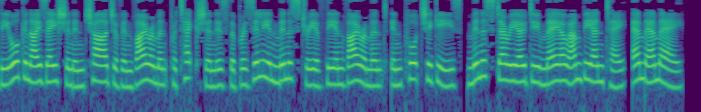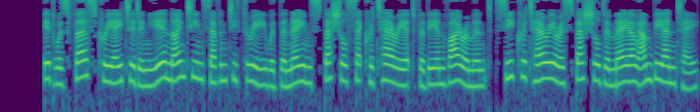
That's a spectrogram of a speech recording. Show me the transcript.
The organization in charge of environment protection is the Brazilian Ministry of the Environment in Portuguese, Ministério do Meio Ambiente, MMA. It was first created in year 1973 with the name Special Secretariat for the Environment Secretaria Especial de Meio Ambiente,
